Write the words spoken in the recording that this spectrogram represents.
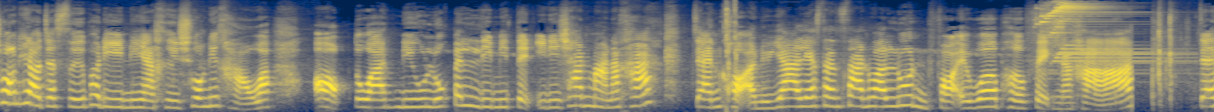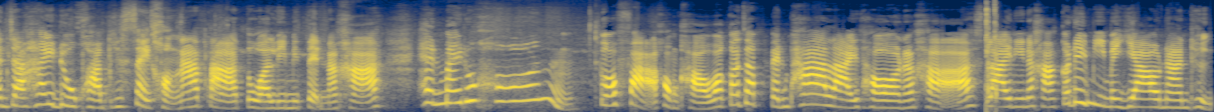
ช่วงที่เราจะซื้อพอดีเนี่ยคือช่วงที่เขาอะออกตัว New Look เป็น Limited Edition มานะคะ แจนขออนุญาตเรียกสั้นๆว่ารุ่น Forever Perfect นะคะ แจนจะให้ดูความพิเศษของหน้าตาตัว Limited นะคะ เห็นไหมทุกคน ตัวฝาของเขาอะก็จะเป็นผ้าลายทอนะคะ ลายนี้นะคะก็ได้มีมายาวนานถึง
